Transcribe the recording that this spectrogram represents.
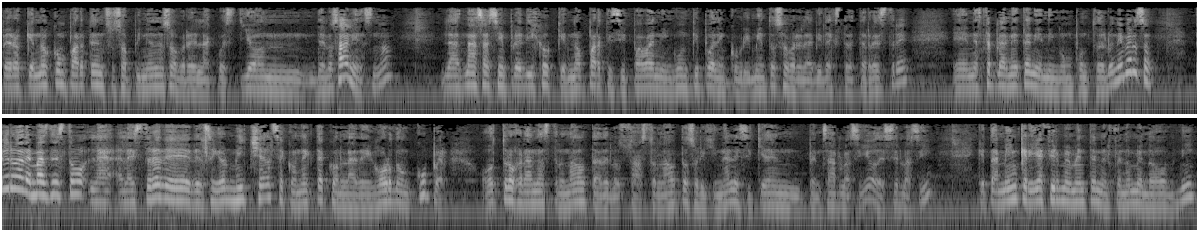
pero que no comparten sus opiniones sobre la cuestión de los aliens, ¿no? La NASA siempre dijo que no participaba en ningún tipo de encubrimiento sobre la vida extraterrestre en este planeta ni en ningún punto del universo. Pero además de esto, la, historia de, del señor Mitchell se conecta con la de Gordon Cooper, otro gran astronauta, de los astronautas originales, si quieren pensarlo así o decirlo así, que también creía firmemente en el fenómeno ovni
